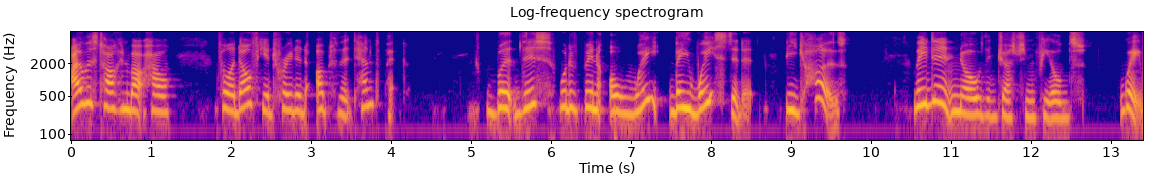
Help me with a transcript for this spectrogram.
I was talking about how Philadelphia traded up to the 10th pick. But this would have been a wait. They wasted it because they didn't know that Justin Fields. Wait,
